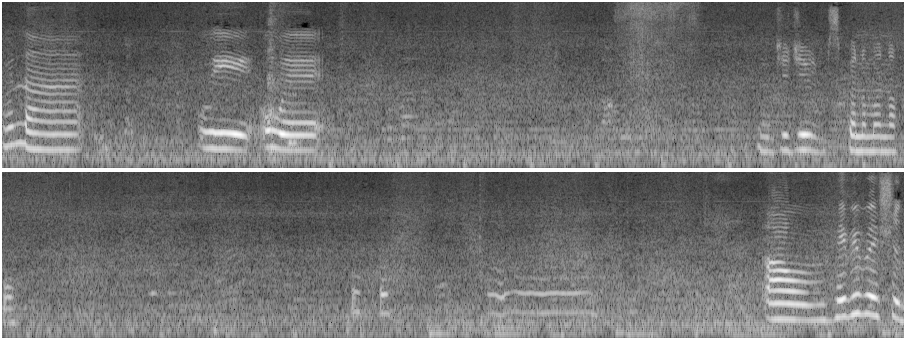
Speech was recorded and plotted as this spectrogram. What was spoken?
Wala. Uwi. Uwi. Nag-jibs pa naman ako. Um, maybe we should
